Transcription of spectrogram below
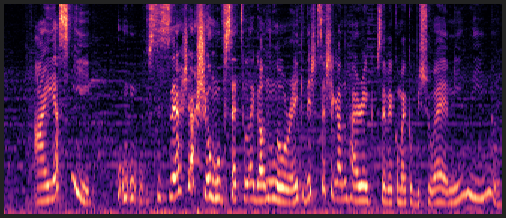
Aí assim, se você achou o moveset legal no low rank, deixa você chegar no high rank pra você ver como é que o bicho é. Menino,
